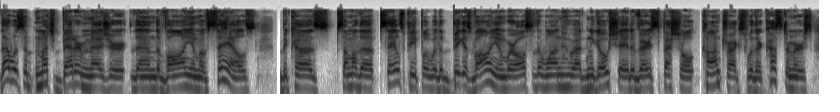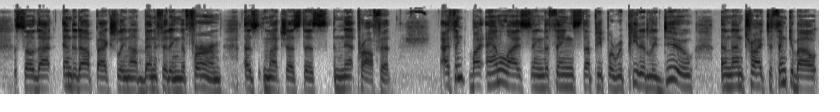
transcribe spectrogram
that was a much better measure than the volume of sales because some of the salespeople with the biggest volume were also the one who had negotiated very special contracts with their customers. So that ended up actually not benefiting the firm as much as this net profit. I think by analyzing the things that people repeatedly do and then try to think about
